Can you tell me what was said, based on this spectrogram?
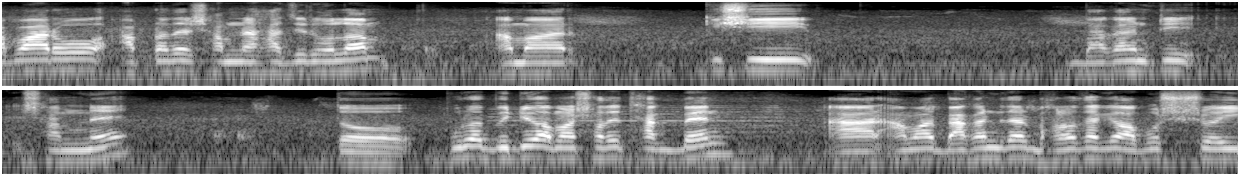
আবারও আপনাদের সামনে হাজির হলাম। আমার কৃষি বাগানটি সামনে। তো পুরো ভিডিও আমার সাথে থাকবেন। আর আমার বাগানটি তার ভালো থাকে অবশ্যই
